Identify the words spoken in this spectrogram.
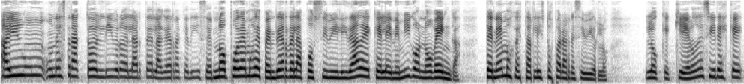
hay un, un extracto del libro del arte de la guerra que dice, no podemos depender de la posibilidad de que el enemigo no venga, tenemos que estar listos para recibirlo. Lo que quiero decir es que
